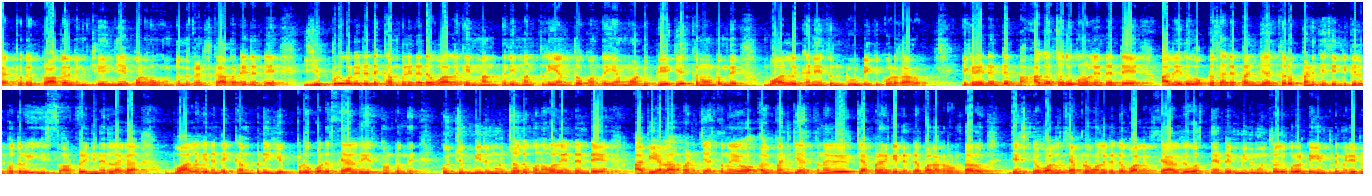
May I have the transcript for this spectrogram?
లేకపోతే ప్రోగ్రామింగ్ చేంజ్ అయిపోవడం ఉంటుంది ఫ్రెండ్స్ కాబట్టి ఏంటంటే ఎప్పుడు కూడా ఏంటంటే కంపెనీ ఏంటంటే వాళ్ళకి మంత్లీ మంత్లీ ఎంతో కొంత అమౌంట్ పే చేస్తూనే ఉంటుంది. వాళ్ళు కనీసం డ్యూటీకి కూడా ఇక్కడ ఏంటంటే బాగా చదువుకున్న వాళ్ళు ఏంటంటే వాళ్ళు ఏదో ఒక్కసారి పని చేస్తారు పని చేసి ఇంటికి వెళ్ళిపోతారు ఈ సాఫ్ట్వేర్ ఇంజనీర్ లాగా వాళ్ళకి ఏంటంటే కంపెనీ ఎప్పుడు కూడా శాలరీ ఇస్తుంటుంది కొంచెం మినిమం చదువుకున్న వాళ్ళు ఏంటంటే అవి ఎలా పని చేస్తున్నాయో అవి పని చేస్తున్నాయో చెప్పడానికి ఏంటంటే వాళ్ళు అక్కడ ఉంటారు. జస్ట్ వాళ్ళు చెప్పడం వల్ల ఏంటంటే వాళ్ళకి శాలరీ వస్తుంది అంటే మినిమం చదువుకోవాలంటే ఇంటర్మీడియట్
